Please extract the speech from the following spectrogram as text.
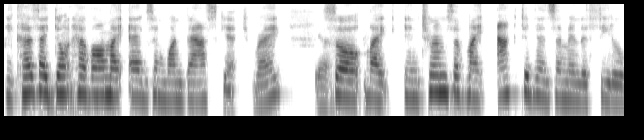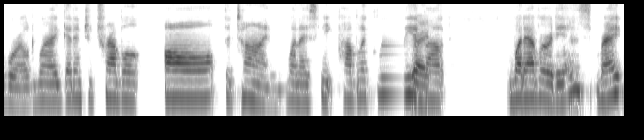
Because i don't have all my eggs in one basket right Yeah. so like in terms of my activism in the theater world where i get into trouble all the time when i speak publicly Right. about whatever it is right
